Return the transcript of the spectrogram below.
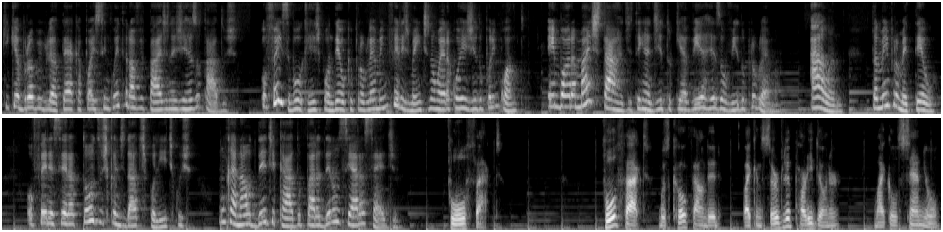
que quebrou a biblioteca após 59 páginas de resultados. O Facebook respondeu que o problema infelizmente não era corrigido por enquanto, embora mais tarde tenha dito que havia resolvido o problema. Alan também prometeu oferecer a todos os candidatos políticos um canal dedicado para denunciar assédio. Full fact. Full Fact was co founded by Conservative Party donor Michael Samuel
